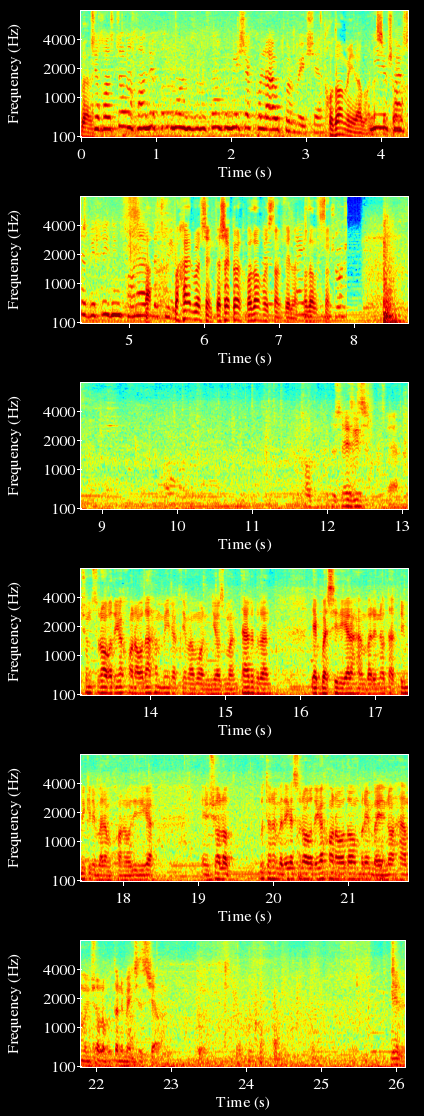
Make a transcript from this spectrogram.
چه بله خواستان خانه خود ما زمستان که میشه کل او پر میشه. خدا مهربان است الله فرش بخیر نیم خانه رو لچ بخیر باشین. تشکر. خدا حافظتان فعلا خدا حافظتان دوستای عزیز چون سراغ دیگه خانواده هم می‌رفتیم اما نیازمندتر بودن. یک بسی دیگر هم برای اینا تقدیم می‌کنیم برای خانواده دیگه. ان شاء الله بتونیم به دیگه سراغ دیگه خانواده هم بریم برای اینا هم ان شاء الله بتونیم یک چیز شود. بیا بیا.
